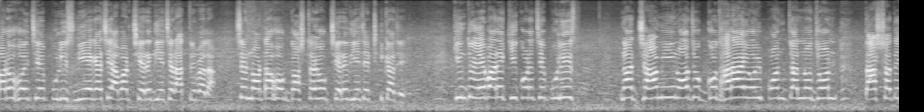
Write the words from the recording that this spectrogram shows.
বারও হয়েছে, পুলিশ নিয়ে গেছে, আবার ছেড়ে দিয়েছে রাত্রিবেলা। সে নটা হোক, দশটায় হোক, ছেড়ে দিয়েছে, ঠিক আছে। কিন্তু এবারে কি করেছে পুলিশ? না, জামিন, অযোগ্য ধারায় ওই পঞ্চান্ন জন, তার সাথে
